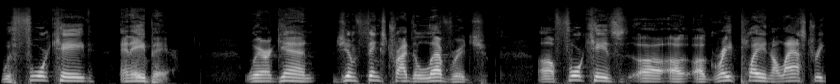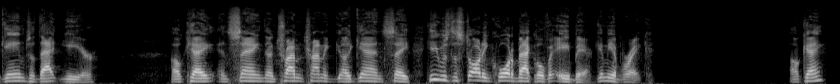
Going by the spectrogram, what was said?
with Fourcade and Hebert, where again Jim Finks tried to leverage uh, Fourcade's uh, a, a, great play in the last three games of that year. Okay, and saying then trying trying to again say he was the starting quarterback over Hebert. Give me a break. Okay,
